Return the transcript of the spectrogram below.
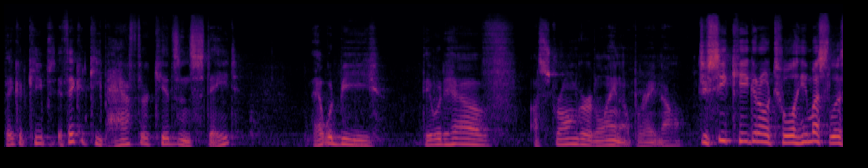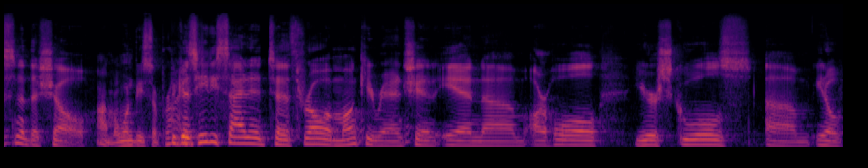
they could keep if they could keep half their kids in state, that would be they would have a stronger lineup right now. Do you see Keegan O'Toole? He must listen to the show. Um, I wouldn't be surprised because he decided to throw a monkey wrench in in um, our whole your school's um, you know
